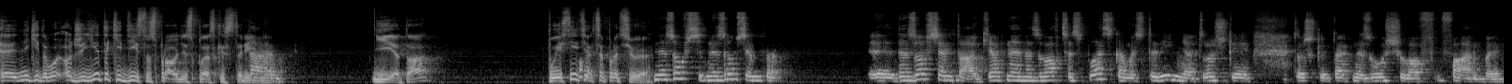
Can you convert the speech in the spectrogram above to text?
е, е, Нікіта, отже, є такі дійсно справді сплески старіння? Так. Є, так? Поясніть, як це працює. Не зовсім не зовсім так. Не зовсім так. Я б не називав це сплесками старіння, трошки, трошки так не згущував фарби.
